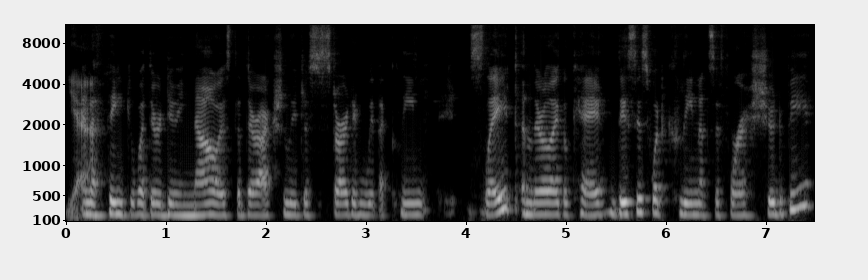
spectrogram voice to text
Yeah. And I think what they're doing now is that they're actually just starting with a clean slate and they're like, okay, this is what clean at Sephora should be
